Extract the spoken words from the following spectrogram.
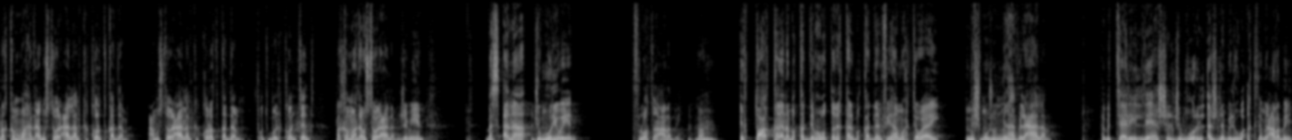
رقم واحد على مستوى العالم ككرة قدم. على مستوى العالم ككرة قدم. football content رقم واحد على مستوى العالم. جميل. بس أنا جمهوري وين؟ في الوطن العربي. صح. الطاقة اللي أنا بقدمها والطريقة اللي بقدم فيها محتواي مش موجود منها في العالم. فبالتالي ليش الجمهور الأجنبي اللي هو أكثر من العربي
